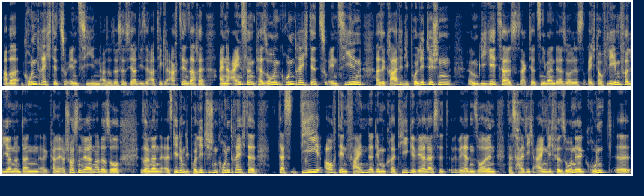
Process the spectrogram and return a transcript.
aber Grundrechte zu entziehen, also das ist ja diese Artikel 18 Sache, einer einzelnen Person Grundrechte zu entziehen, also gerade die politischen, um die geht's ja, es sagt jetzt niemand, der soll das Recht auf Leben verlieren und dann äh, kann er erschossen werden oder so, sondern es geht um die politischen Grundrechte, dass die auch den Feinden der Demokratie gewährleistet werden sollen, das halte ich eigentlich für so eine Grund äh,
